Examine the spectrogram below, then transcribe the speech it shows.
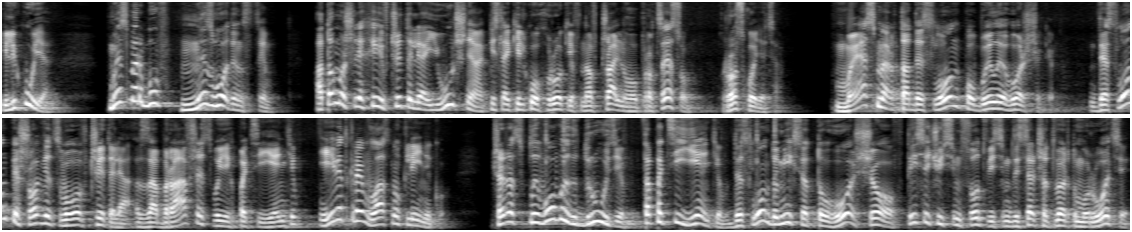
і лікує? Месмер був не згоден з цим. А тому шляхи вчителя і учня після кількох років навчального процесу розходяться. Месмер та Деслон побили горщики. Деслон пішов від свого вчителя, забравши своїх пацієнтів, і відкрив власну клініку. Через впливових друзів та пацієнтів Деслон домігся того, що в 1784 році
